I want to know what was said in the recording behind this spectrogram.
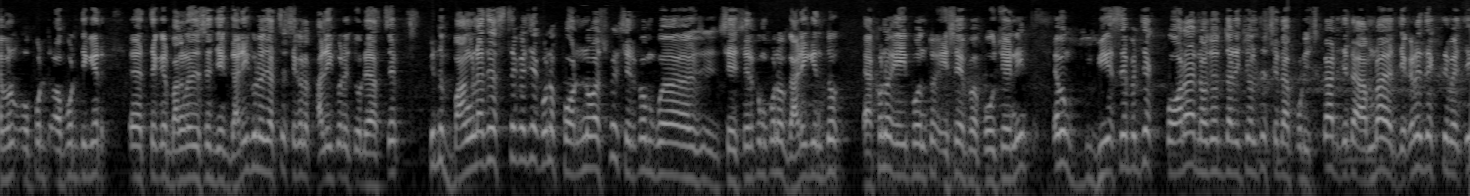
এবং ওপর, অপর দিকের থেকে বাংলাদেশে যে গাড়িগুলো যাচ্ছে সেগুলো খালি করে চলে আসছে। কিন্তু বাংলাদেশ থেকে যে কোনো পণ্য আসবে, সেরকম সেরকম কোনো গাড়ি কিন্তু এখনও এই পর্যন্ত এসে পৌঁছেনি। এবং বিএসএফের যে কড়া নজরদারি চলছে সেটা পরিষ্কার, যেটা আমরা যেখানে দেখতে পেয়েছি,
